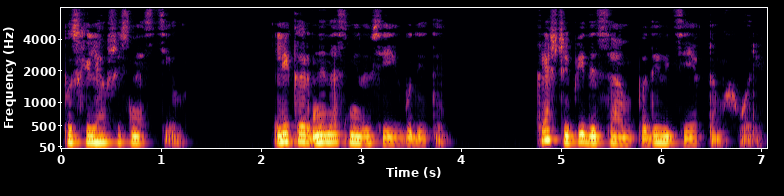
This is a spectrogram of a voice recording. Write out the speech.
посхилявшись на стіл. Лікар не насмілився їх будити. Краще піде сам, подивиться, як там хворі.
